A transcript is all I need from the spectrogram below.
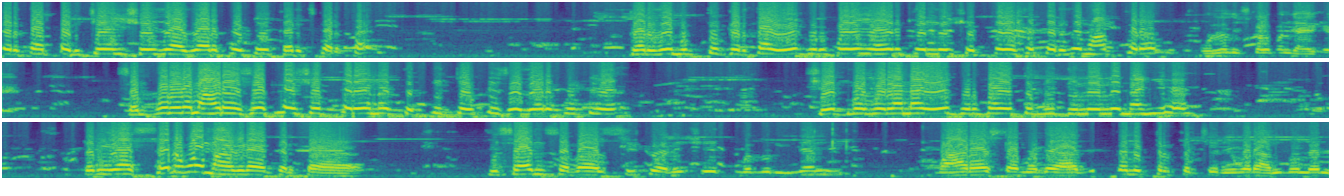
करता पंच्याऐंशी हजार कोटी खर्च करतात कर्जमुक्त करता एक रुपये जाहीर केलं शेतकऱ्याचं कर्ज माफ करावं ओला दुष्काळ पण जाहीर केले. संपूर्ण महाराष्ट्रातल्या शेतकऱ्यांना तेहतीस चौतीस हजार कोटी आहे. शेतमजुरांना एक रुपये तुम्ही दिलेले नाहीये. तर या सर्व मागण्या करता किसान सभा सीटवाले शेतमजूर महाराष्ट्रामध्ये आज कलेक्टर कचेरीवर आंदोलन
